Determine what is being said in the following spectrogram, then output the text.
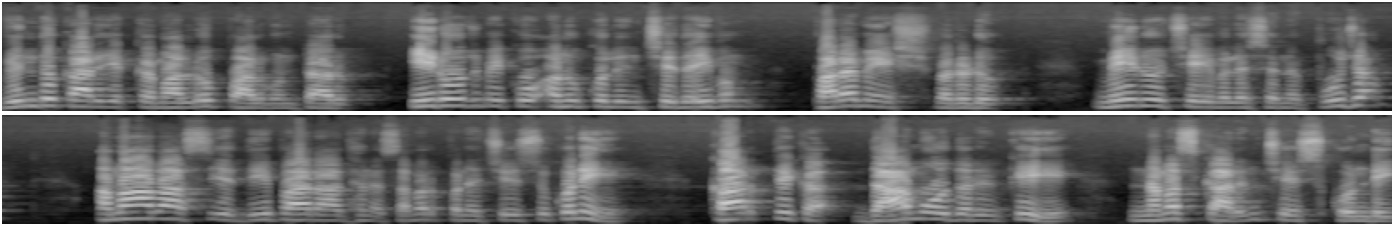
విందు కార్యక్రమాల్లో పాల్గొంటారు. ఈరోజు మీకు అనుకూలించే దైవం పరమేశ్వరుడు. మీరు చేయవలసిన పూజ అమావాస్య దీపారాధన సమర్పణ చేసుకొని కార్తీక దామోదరునికి నమస్కారం చేసుకోండి.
